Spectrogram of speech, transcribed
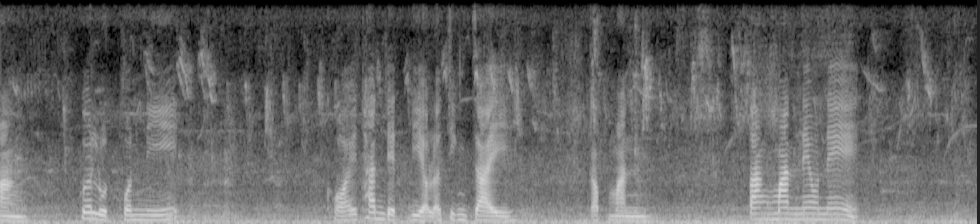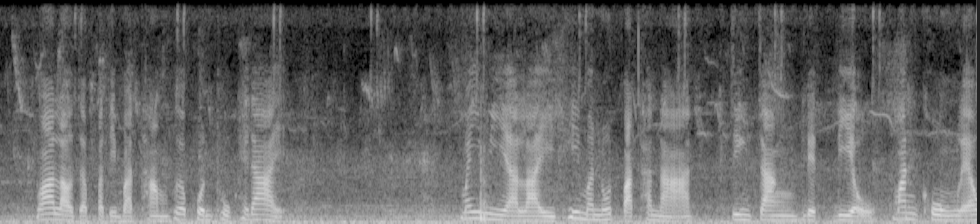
าง เพื่อหลุดพ้นนี้ ขอให้ท่านเด็ดเดี่ยวและจริงใจกับมันตั้งมั่นแน่วแน่ ว่าเราจะปฏิบัติธรรมเพื่อพ้นทุกข์ให้ได้ ไม่มีอะไรที่มนุษย์ปรารถนาจริงจังเด็ดเดี่ยว มั่นคงแล้ว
